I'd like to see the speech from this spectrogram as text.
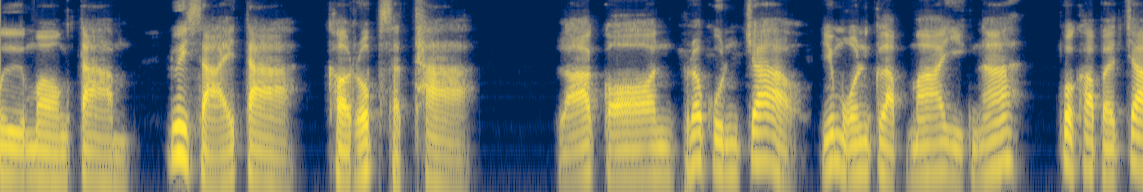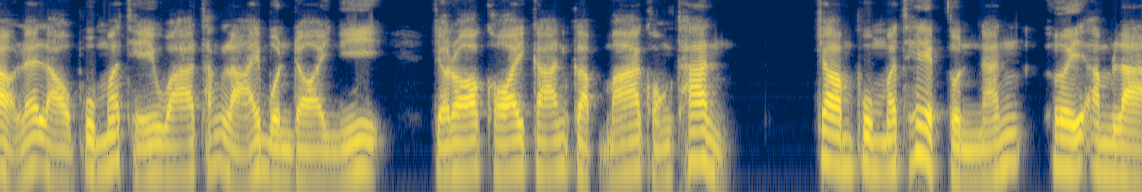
มือมองตาม ด้วยสายตาเคารพศรัทธา ลาก่อนพระคุณเจ้า นิมนต์กลับมาอีกนะ พวกข้าพเจ้าและเหล่าภูมิเทวาทั้งหลายบนดอยนี้ จะรอคอยการกลับมาของท่าน จอมภูมิเทพตนนั้นเอ่ยอำลา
